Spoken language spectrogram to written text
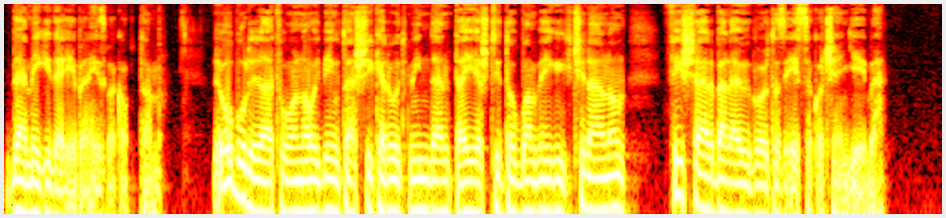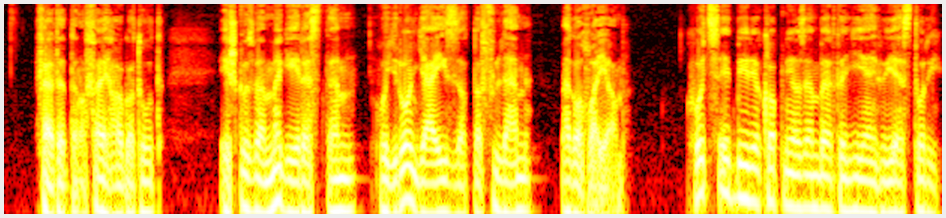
de még idejében észbe kaptam. Jó buli lett volna, hogy miután sikerült minden teljes titokban végigcsinálnom, Fischer beleüvölt az éjszaka csendjébe. Feltettem a fejhallgatót, és közben megéreztem, hogy rongyá izzadt a fülem, meg a hajam. Hogy szétbírja kapni az embert egy ilyen hülye sztori?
